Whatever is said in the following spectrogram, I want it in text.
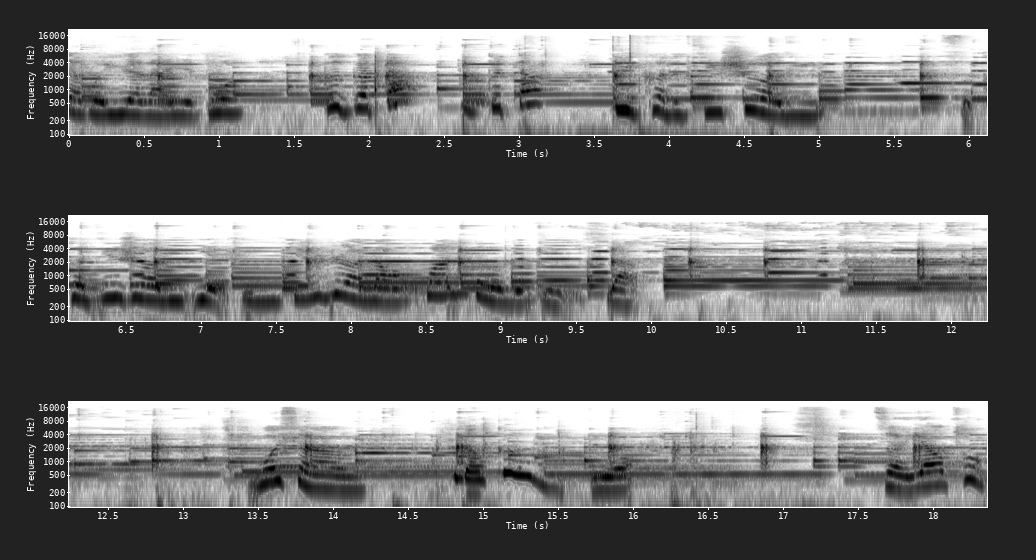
也会越来越多，咯咯哒，咯咯哒。立刻的鸡舍里，此刻鸡舍里也是一片热闹欢腾的景象。我想知道更多，怎样凑一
